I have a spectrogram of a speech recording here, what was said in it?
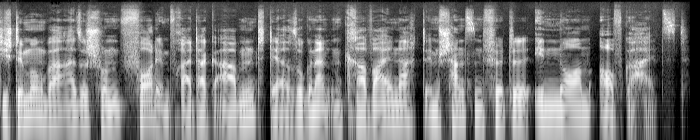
Die Stimmung war also schon vor dem Freitagabend, der sogenannten Krawallnacht im Schanzenviertel, enorm aufgeheizt.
